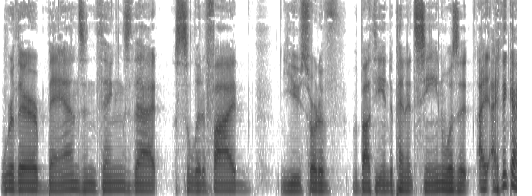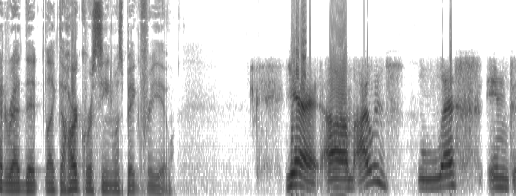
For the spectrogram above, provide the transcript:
were there bands and things that solidified you sort of about the independent scene? Was it, I, I think I'd read that like the hardcore scene was big for you. Yeah, um, I was less into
